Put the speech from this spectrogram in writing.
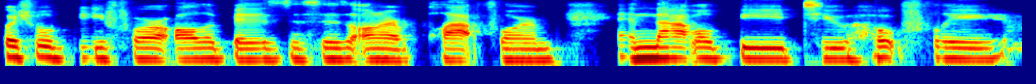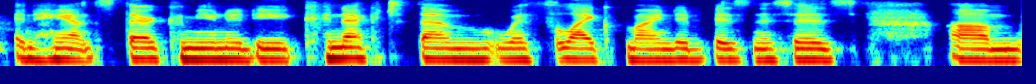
which will be for all the businesses on our platform. And that will be to hopefully enhance their community connect them with like-minded businesses um,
